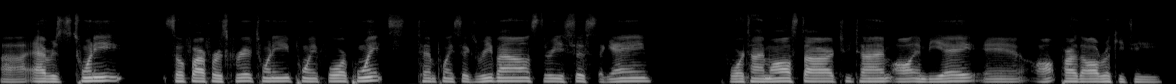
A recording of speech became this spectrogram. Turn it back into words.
Uh, averaged 20 so far for his career 20.4 points, 10.6 rebounds, three assists a game, four time All Star, two time All NBA, and all, part of the All Rookie team.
